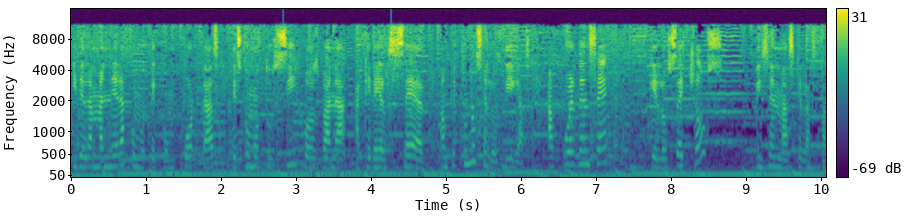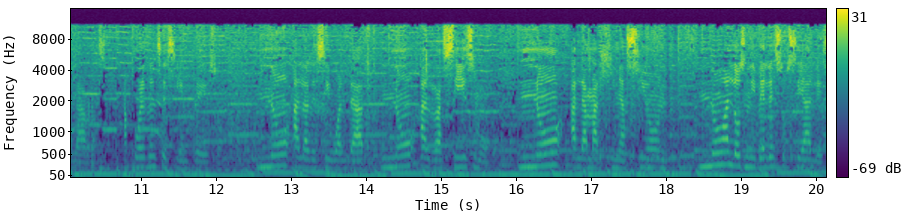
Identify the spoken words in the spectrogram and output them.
y de la manera como te comportas es como tus hijos van a querer ser, aunque tú no se los digas. Acuérdense que los hechos dicen más que las palabras. Acuérdense siempre eso. No a la desigualdad, no al racismo, no a la marginación, no a los niveles sociales.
